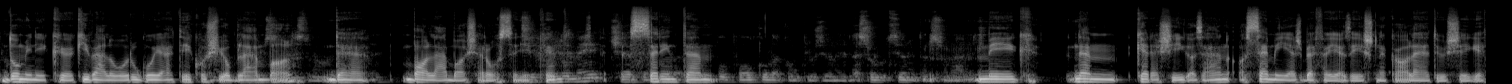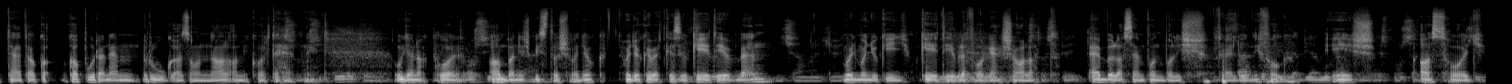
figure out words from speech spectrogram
Dominik kiváló rugójátékos jobb lábbal, de bal lábbal se rossz egyébként. Szerintem még nem keresi igazán a személyes befejezésnek a lehetőségét. Tehát a kapura nem rúg azonnal, amikor tehetné. Ugyanakkor abban is biztos vagyok, hogy a következő két évben, vagy mondjuk így két év leforgása alatt ebből a szempontból is fejlődni fog. És az, hogy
